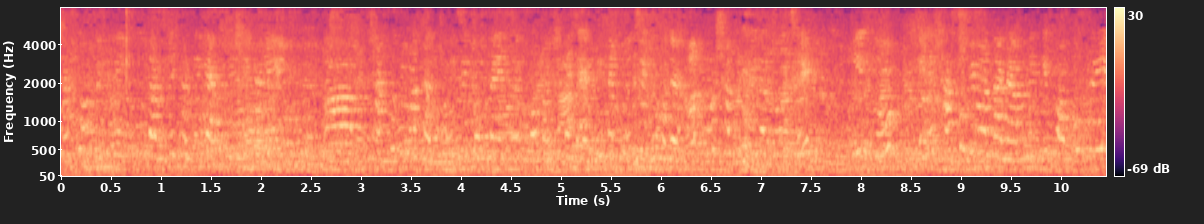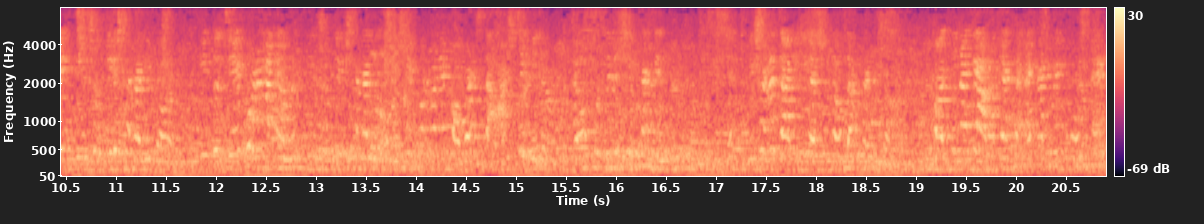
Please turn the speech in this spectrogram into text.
স্বাস্থ্য অফিসে কিন্তু আমি যেখান কিন্তু স্বাস্থ্য বিমার নামে আমাদেরকে কম্পালসারি কিন্তু যে পরিমাণে আমরা তিনশো তিরিশ টাকা দিচ্ছি সেই পরিমাণে কভারেজটা আসছে কিনা, এবং প্রতিটি শিক্ষার্থী বিষয়টা জানি কিনা সেটাও দেখার বিষয়। কয়েকদিন আগে আমাদের একটা একাডেমিক কোর্সের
